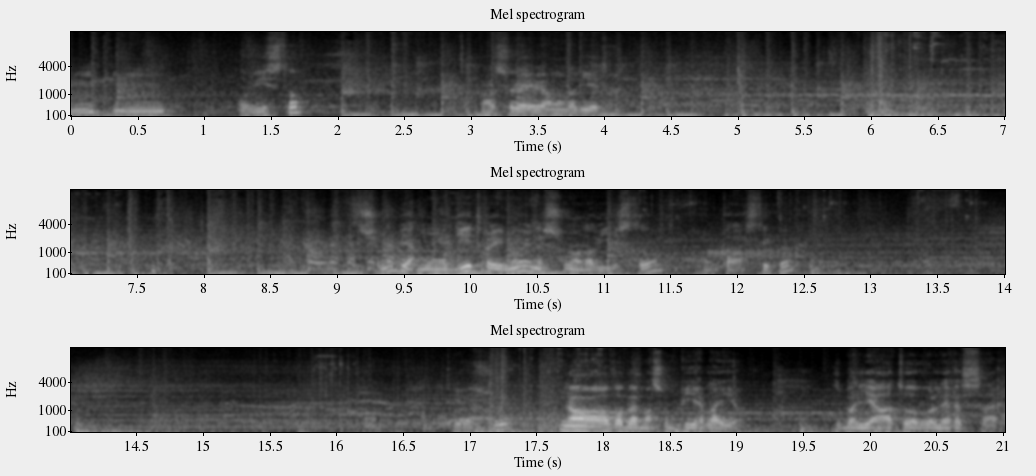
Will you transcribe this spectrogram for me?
Mm-mm. Ho visto? Adesso li arriviamo da dietro. Ce ne abbiamo uno dietro di noi nessuno l'ha visto. Fantastico. Tiro su. No, vabbè, ma sono pirla io. Ho sbagliato a voler restare.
